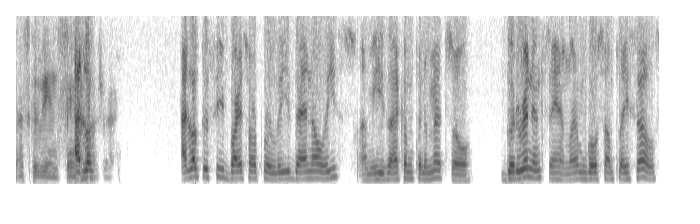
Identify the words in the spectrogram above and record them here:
That's gonna be insane I'd contract. Love, I'd love to see Bryce Harper leave the NL East. I mean, he's not coming to the Mets, so good riddance to him. Let him go someplace else.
